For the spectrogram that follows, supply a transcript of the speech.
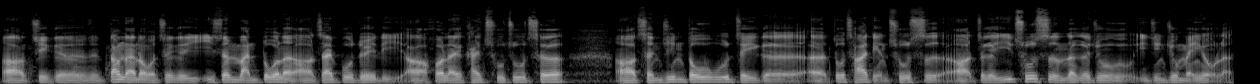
啊。这个当然了，我这个医生蛮多了啊，在部队里啊，后来开出租车。啊，曾经都这个呃，都差一点出事啊，这个一出事，那个就已经就没有了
